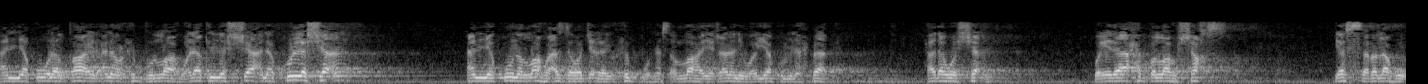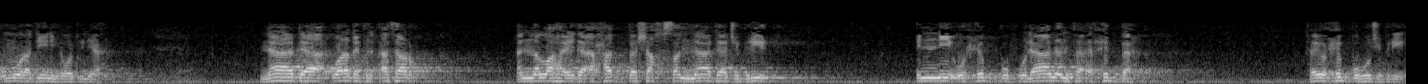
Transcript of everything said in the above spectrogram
أن يقول القائل أنا أحب الله ولكن الشأن كل الشأن أن يكون الله عز وجل يحبه. نسأل الله أن يجعلني وإياكم من أحبابه. هذا هو الشأن. وإذا أحب الله الشخص يسر له أمور دينه ودنياه. نادى ورد في الأثر أن الله إذا أحب شخصا نادى جبريل إني أحب فلانا فأحبه فيحبه جبريل.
